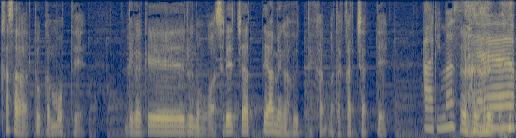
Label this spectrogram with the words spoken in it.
傘どっか持って出かけるのを忘れちゃって雨が降ってかまた買っちゃってありますね。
